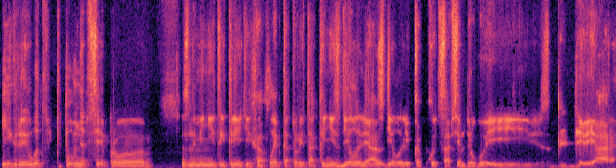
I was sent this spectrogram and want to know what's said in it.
игры. Вот помнят все про знаменитый третий Half-Life, который так и не сделали, а сделали какой-то совсем другой для VR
